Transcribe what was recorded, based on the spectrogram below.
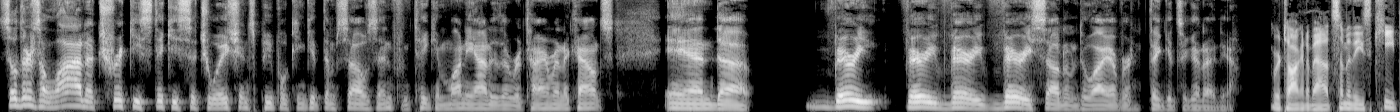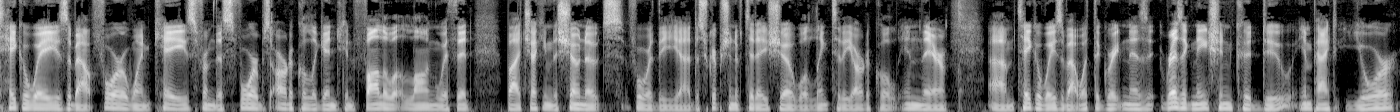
So there's a lot of tricky, sticky situations people can get themselves in from taking money out of their retirement accounts. And uh, very, very, very, very seldom do I ever think it's a good idea. We're talking about some of these key takeaways about 401ks from this Forbes article. Again, you can follow along with it by checking the show notes for the uh, description of today's show. We'll link to the article in there. Um, takeaways about what the great resignation could do, impact your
